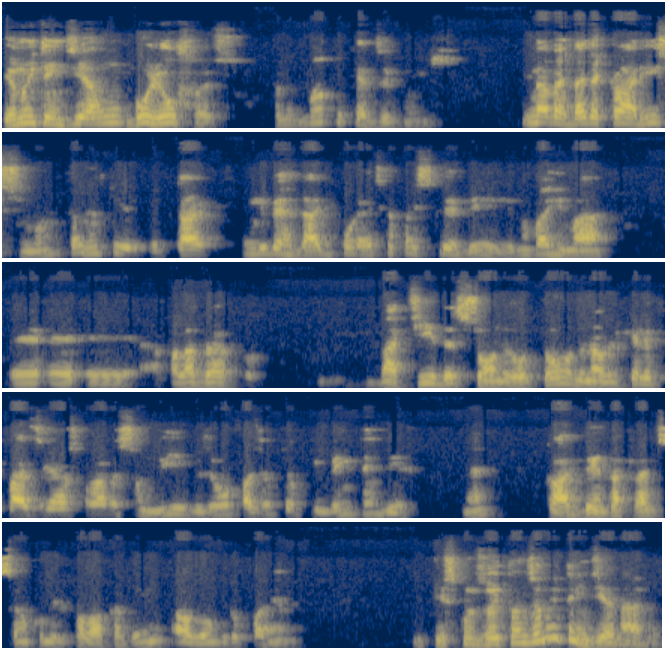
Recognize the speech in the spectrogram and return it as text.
Eu não entendia um bolhufas. Falei, mas o que quer dizer com isso? E na verdade é claríssimo. Então a gente está com liberdade poética para escrever. Ele não vai rimar é, é, é, a palavra batida, sono outono, não. Ele quer ele fazer as palavras são livres. Eu vou fazer o que eu bem entender, né? Claro, dentro da tradição, como ele coloca bem ao longo do poema. Isso com 18 anos eu não entendia nada.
